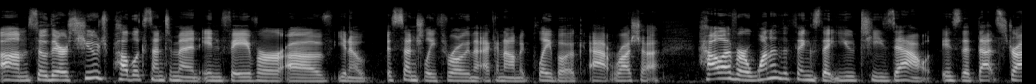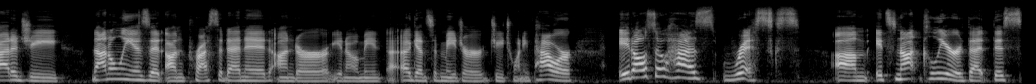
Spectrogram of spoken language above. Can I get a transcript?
Um, so there's huge public sentiment in favor of, you know, essentially throwing the economic playbook at Russia. However, one of the things that you tease out is that that strategy not only is it unprecedented under, you know, against a major G20 power, it also has risks um, it's not clear that this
